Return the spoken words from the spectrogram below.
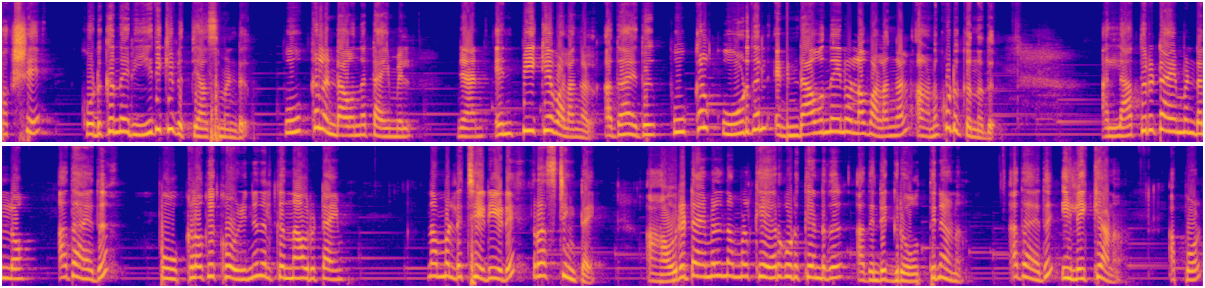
പക്ഷേ കൊടുക്കുന്ന രീതിക്ക് വ്യത്യാസമുണ്ട്. പൂക്കൾ ഉണ്ടാവുന്ന ടൈമിൽ ഞാൻ എൻ പി കെ വളങ്ങൾ അതായത് പൂക്കൾ കൂടുതൽ ഉണ്ടാവുന്നതിനുള്ള വളങ്ങൾ ആണ് കൊടുക്കുന്നത്. അല്ലാത്തൊരു ടൈം ഉണ്ടല്ലോ. അതായത് പൂക്കളൊക്കെ കൊഴിഞ്ഞു നിൽക്കുന്ന ഒരു ടൈം നമ്മളുടെ ചെടിയുടെ റെസ്റ്റിംഗ് ടൈം ആ ഒരു ടൈമിൽ നമ്മൾ കെയർ കൊടുക്കേണ്ടത് അതിന്റെ ഗ്രോത്തിനാണ് അതായത് ഇലയ്ക്കാണ്. അപ്പോൾ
